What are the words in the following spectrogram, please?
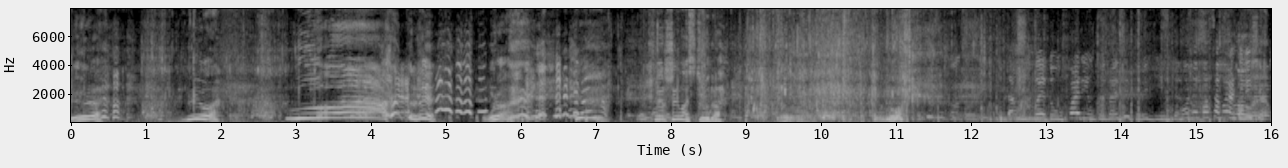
Е, е. Три! Ура! Свершилось чудо. Там в эту в парилку зайди, передінься. Може пособирати, але ще щось.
